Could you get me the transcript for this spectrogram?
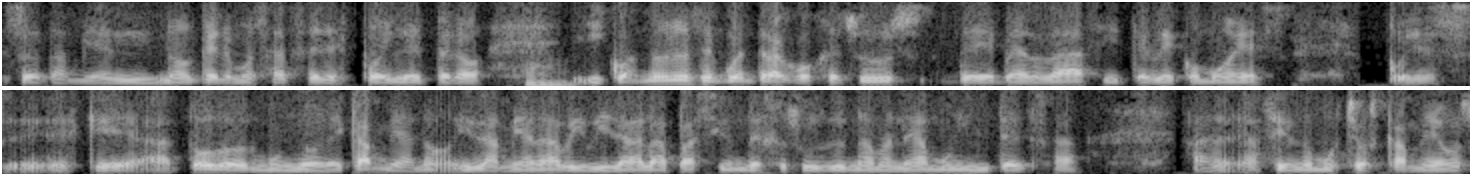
eso también no queremos hacer spoiler, pero mm. y cuando uno se encuentra con Jesús de verdad y te ve como es, pues es que a todo el mundo le cambia, ¿no? Y Damiana vivirá la pasión de Jesús de una manera muy intensa haciendo muchos cameos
